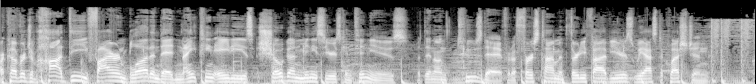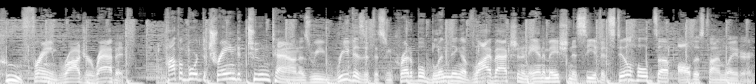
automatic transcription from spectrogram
Our coverage of Hot D, Fire and Blood, and the 1980s Shogun miniseries continues. But then on Tuesday, for the first time in 35 years, we asked a question Who framed Roger Rabbit? Hop aboard the train to Toontown as we revisit this incredible blending of live action and animation to see if it still holds up all this time later.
